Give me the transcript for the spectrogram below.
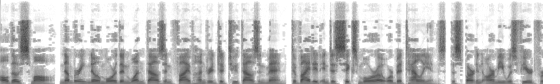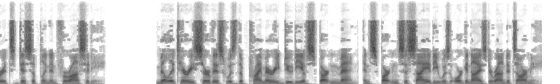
Although small, numbering no more than 1,500 to 2,000 men, divided into six mora or battalions, the Spartan army was feared for its discipline and ferocity. Military service was the primary duty of Spartan men, and Spartan society was organized around its army.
